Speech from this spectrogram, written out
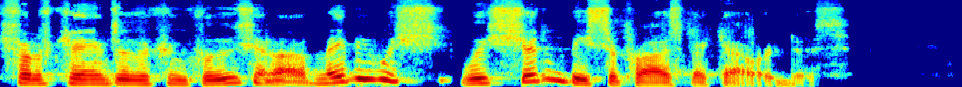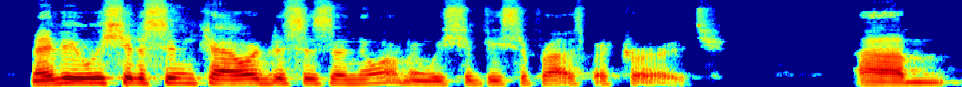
sort of came to the conclusion of maybe we, sh- we shouldn't be surprised by cowardice. Maybe we should assume cowardice is the norm and we should be surprised by courage. Um,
